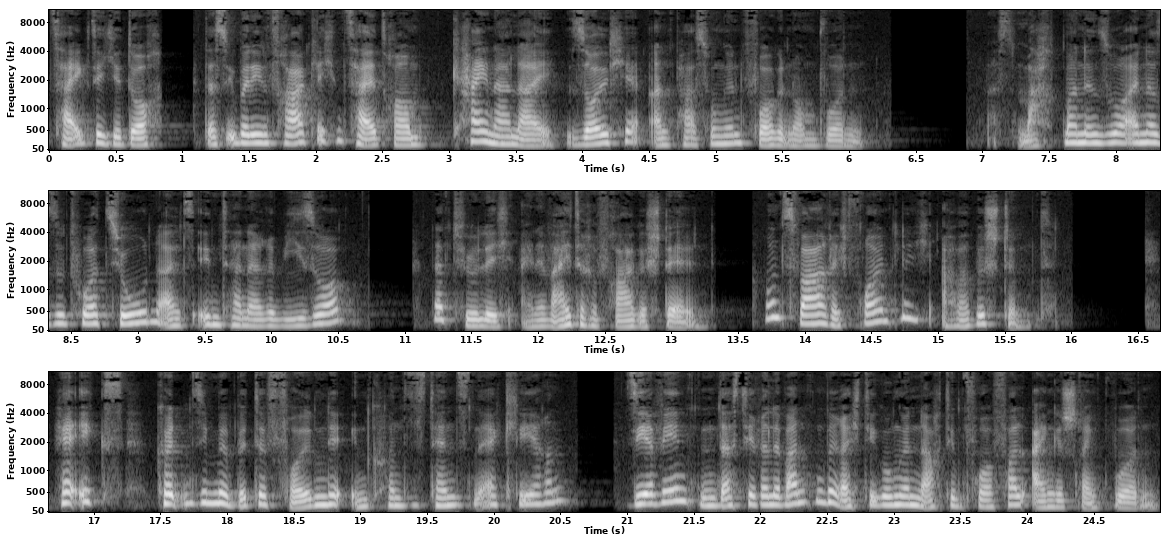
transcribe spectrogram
zeigte jedoch, dass über den fraglichen Zeitraum keinerlei solche Anpassungen vorgenommen wurden. Was macht man in so einer Situation als interner Revisor? Natürlich eine weitere Frage stellen. Und zwar recht freundlich, aber bestimmt. Herr X, könnten Sie mir bitte folgende Inkonsistenzen erklären? Sie erwähnten, dass die relevanten Berechtigungen nach dem Vorfall eingeschränkt wurden.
